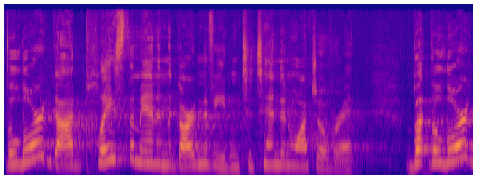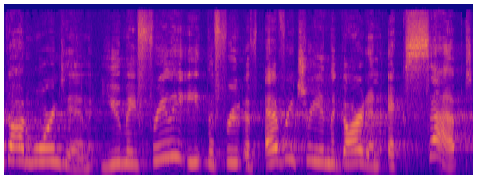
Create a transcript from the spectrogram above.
The Lord God placed the man in the Garden of Eden to tend and watch over it. But the Lord God warned him, You may freely eat the fruit of every tree in the garden except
